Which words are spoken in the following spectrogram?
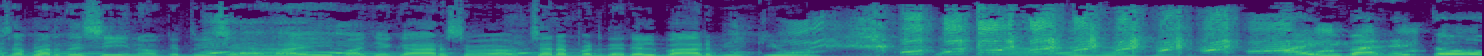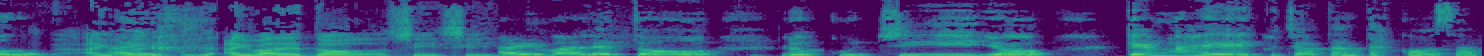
esa parte sí, ¿no? Que tú dices, ay, va a llegar, se me va a echar a perder el barbecue. Ahí vale todo. Ahí, va de todo, sí, sí. Ahí vale todo. Los cuchillos, ¿qué más he escuchado tantas cosas?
